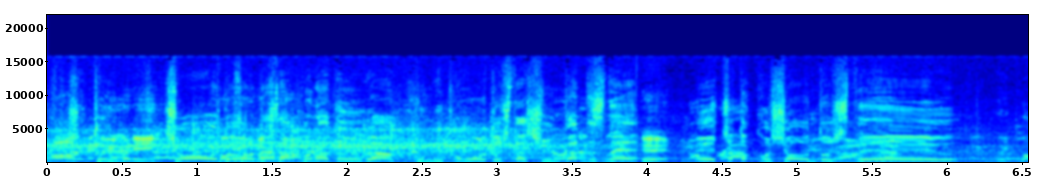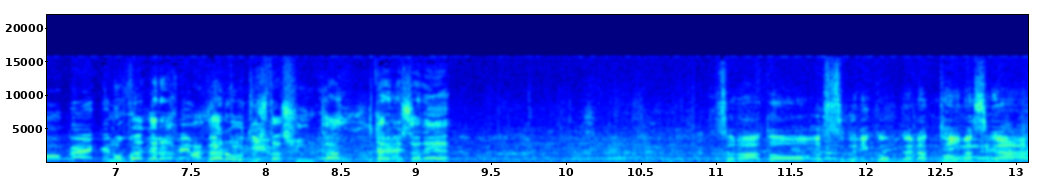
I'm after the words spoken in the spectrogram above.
あっという間にちょうどナナコナドゥが踏み込もうとした瞬間ですね、ええ。ー、ちょっと腰を落として伸び上が上がろうとした瞬間打たれましたねその後すぐにゴンが鳴っていますが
